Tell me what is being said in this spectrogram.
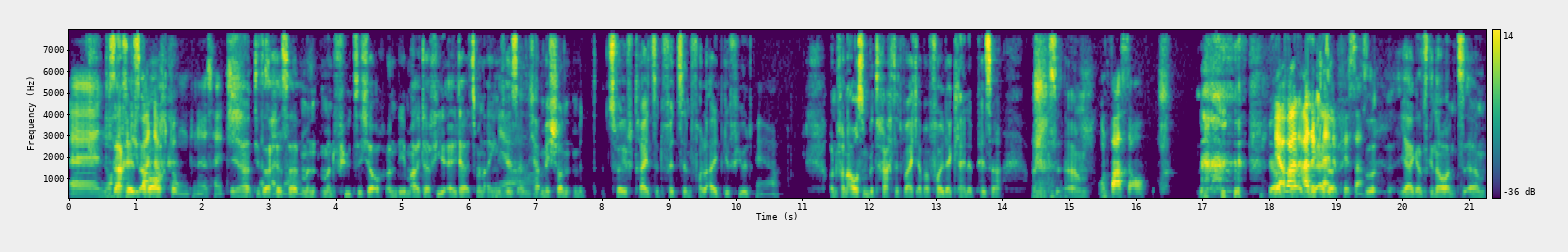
Äh, nur die halt Sache halt ist Übernachtung, auch, ne? Ist halt ja, die Sache anderes. ist halt, man, man fühlt sich ja auch in dem Alter viel älter, als man eigentlich ja. ist. Also ich habe mich schon mit 12, 13, 14 voll alt gefühlt. Ja. Und von außen betrachtet war ich aber voll der kleine Pisser. Und, ähm, und warst du auch. Ja, ja waren alle kleine also, Pisser. So, ja, ganz genau. Und ähm,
